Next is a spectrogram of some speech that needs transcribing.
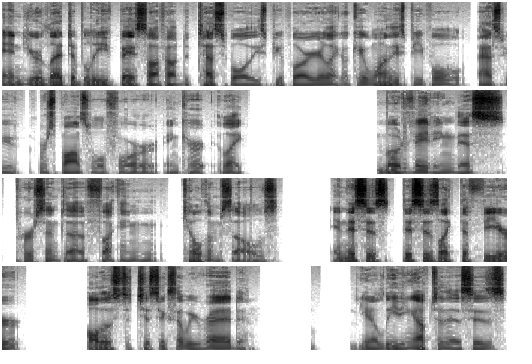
and you're led to believe based off how detestable all these people are you're like okay one of these people has to be responsible for incur like motivating this person to fucking kill themselves and this is this is like the fear all those statistics that we read you know leading up to this is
